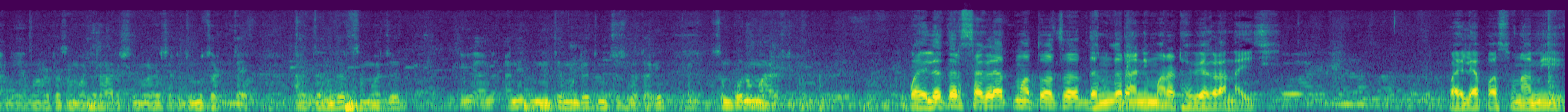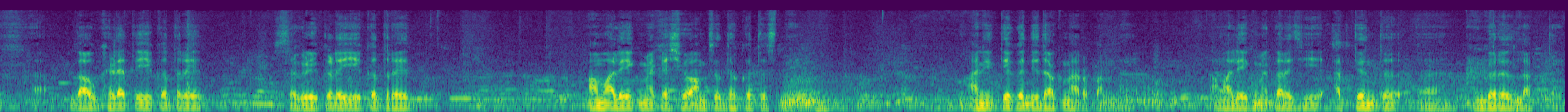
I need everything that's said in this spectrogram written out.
आणि मराठा समाजाला आरक्षण मिळण्यासाठी तुम्ही चढताय? आज धनगर समाजाची अनेक नेते मंडळी तुमची आली संपूर्ण महाराष्ट्रात. पहिलं तर सगळ्यात महत्त्वाचं धनगर आणि मराठा वेगळा नाहीच. पहिल्यापासून आम्ही गावखेड्यात एकत्र आहेत सगळीकडे एकत्र आहेत. आम्हाला एकमेकाशिवाय आमचं धकतच नाही. आणि ते कधी धकणार पण नाही. आम्हाला एकमेकाची अत्यंत गरज लागते.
